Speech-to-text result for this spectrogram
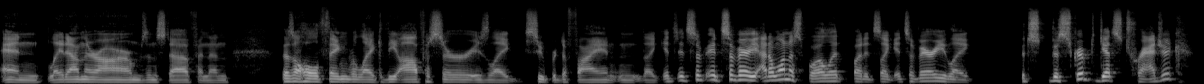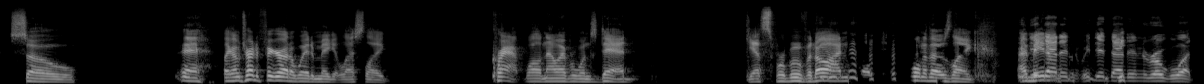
and lay down their arms and stuff and then there's a whole thing where like the officer is like super defiant and like it's it's a, it's a very I don't want to spoil it but it's like it's a very like the, the script gets tragic so eh like I'm trying to figure out a way to make it less like crap well now everyone's dead guess we're moving on one of those like We I made that it in we did that in Rogue One.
